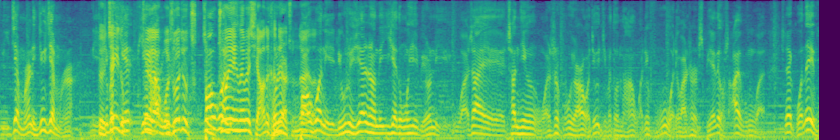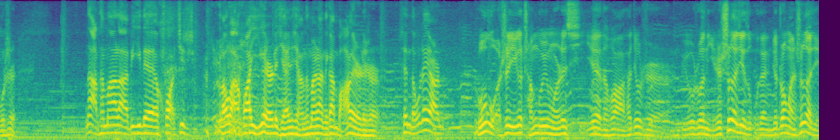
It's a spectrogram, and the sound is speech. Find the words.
你建模你就建模，你对这种对呀，我说就包括专业性特别强的肯定存在包括你流水线上的一些东西，比如你我在餐厅我是服务员，我就鸡巴端盘，我就服务我就完事儿，别的我啥也不用管。现在国内不是，那他妈了逼的花就 老板花一个人的钱想他妈让你干八个人的事儿，现在都这样。如果是一个成规模的企业的话，它就是，比如说你是设计组的，你就专管设计；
